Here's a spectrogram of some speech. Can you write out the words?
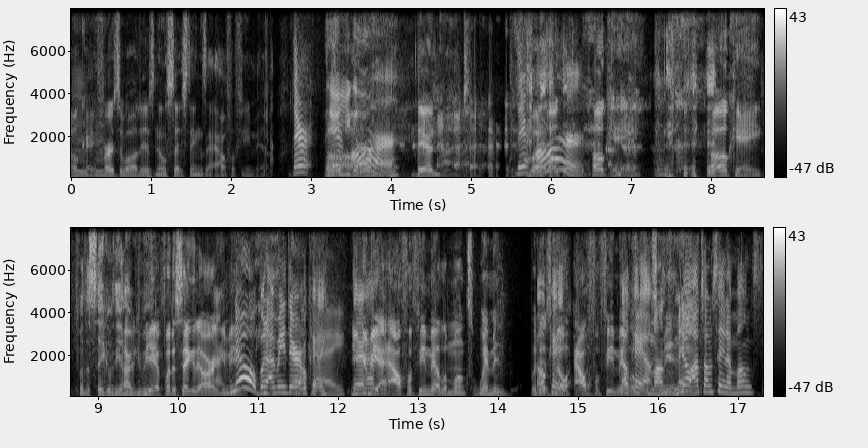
Okay, Mm-hmm. first of all, there's no such thing as an alpha female. There, There there you go. are. They're not. There But are. okay, okay, okay. For the sake of the argument, Yeah, for the sake of the argument, No, but I mean they're okay. Okay. you They're can be an alpha female amongst women, but there's Okay. no alpha female okay, amongst, amongst men. men. No, that's what I'm saying. Amongst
